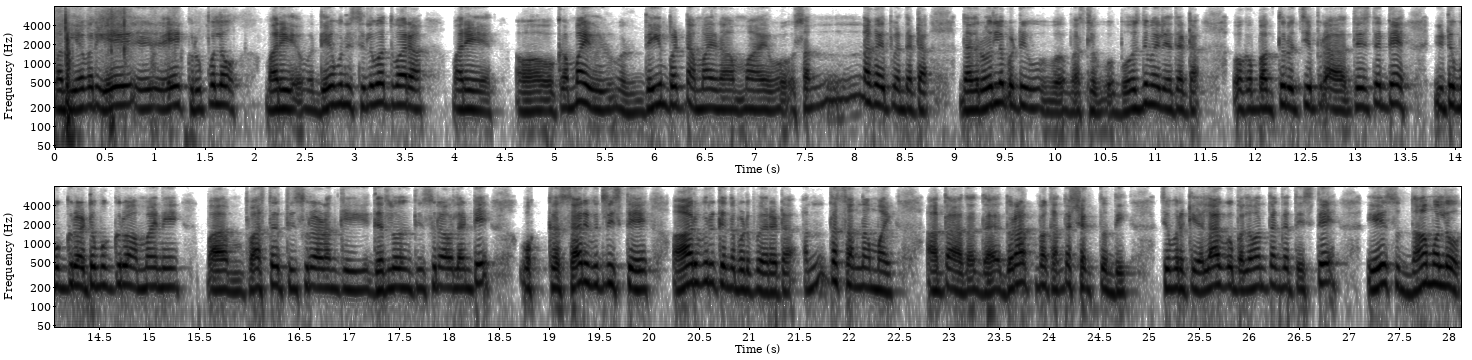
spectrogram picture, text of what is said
మరి ఎవరు ఏ ఏ కృపలో మరి దేవుని సిలువ ద్వారా మరి ఒక అమ్మాయి దెయ్యం పట్టిన అమ్మాయి అమ్మాయి సన్నగా అయిపోయిందట. దాని రోజుల బట్టి అసలు భోజనమే లేదట. ఒక భక్తుడు వచ్చి తెస్తుంటే ఇటు ముగ్గురు అటు ముగ్గురు అమ్మాయిని పాస్టర్ తీసుకురావడానికి గదిలో తీసుకురావాలంటే ఒక్కసారి విదిలిస్తే ఆరుగురు కింద పడిపోయారట. అంత సన్న అమ్మాయి. అంత దురాత్మక అంత శక్తి ఉంది. చివరికి ఎలాగో బలవంతంగా తెస్తే ఏసు నామలో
